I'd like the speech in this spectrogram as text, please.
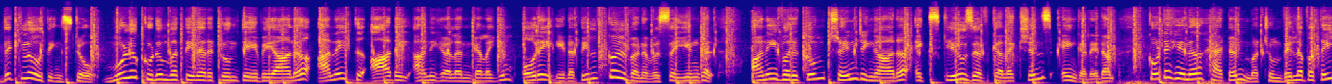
தி க்ளோதிங் ஸ்டோர் முழு குடும்பத்தினருக்கும் தேவையான அனைத்து ஆடை அணிகலன்களையும் ஒரே இடத்தில் கொள்வனவு செய்யுங்கள். அனைவருக்கும் ட்ரெண்டிங்கான எக்ஸ்க்ளூசிவ் கலெக்ஷன்ஸ் எங்களிடம். கொட்டஹென ஹேட்டன் மற்றும் வில்லபத்தை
